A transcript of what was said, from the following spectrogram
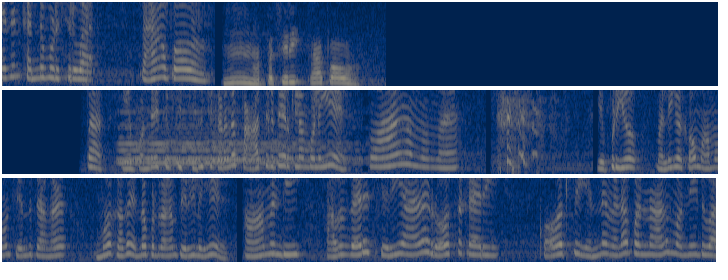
ஏதுன்னு கண்டுபிடிச்சிருவா. வாங்க போவோம். ம் அப்ப சரி வா போவோம். அக்காவும் மாமாவும் சேர்ந்துட்டாங்க. உமா கதை என்ன பண்றாங்கன்னு தெரியலையே. ஆமாண்டி அவ வேற சரியான ரோசக்காரி. கோவத்துல என்ன வேணா பண்ணாலும் பண்ணிடுவா.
